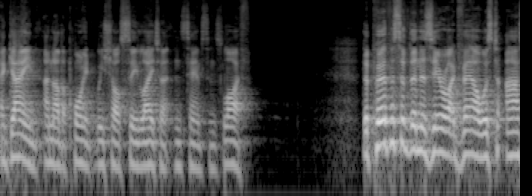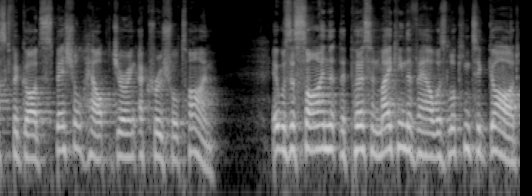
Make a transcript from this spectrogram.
Again, another point we shall see later in Samson's life. The purpose of the Nazirite vow was to ask for God's special help during a crucial time. It was a sign that the person making the vow was looking to God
